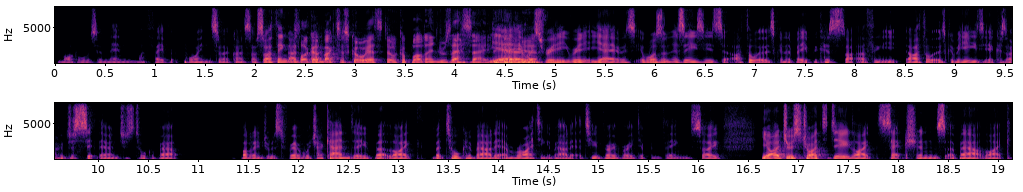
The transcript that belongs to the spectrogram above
the models and then my favorite points and that kind of stuff. So I think It's I, like going back to school. We had to do like a Blood Angels essay. Yeah, Yeah. it was really, really. Yeah, it was. It wasn't as easy as I thought it was going to be because I I think I thought it was going to be easier because I could just sit there and just talk about Blood Angels forever, which I can do. But like, but talking about it and writing about it are two very, very different things. So yeah, I just tried to do like sections about like a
